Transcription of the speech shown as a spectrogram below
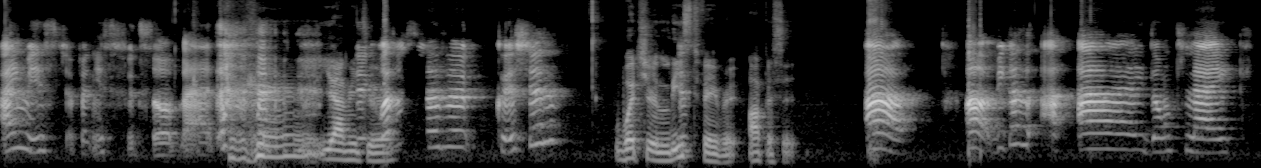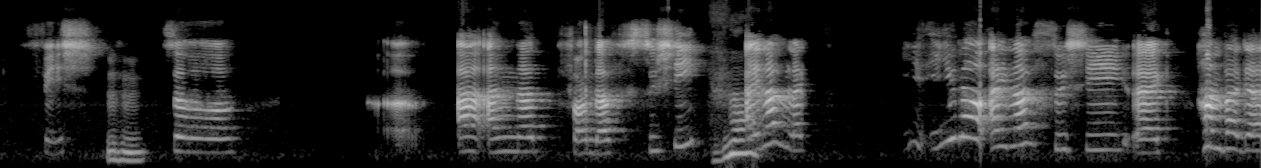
i miss japanese food so bad yeah, me too. what was the other question What's your least favorite? Opposite. ah because I, I don't like fish, Mm-hmm. so uh, I, I'm not fond of sushi. I love like you, you know I love sushi like hamburger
